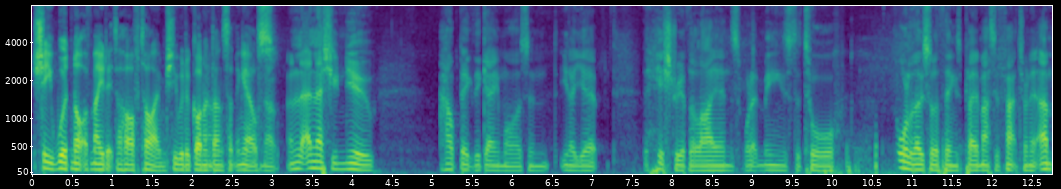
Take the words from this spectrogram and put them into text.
she would not have made it to half time. She would have gone and done something else. No, unless you knew how big the game was, and you know your the history of the Lions, what it means to tour, all of those sort of things play a massive factor in it. Um,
